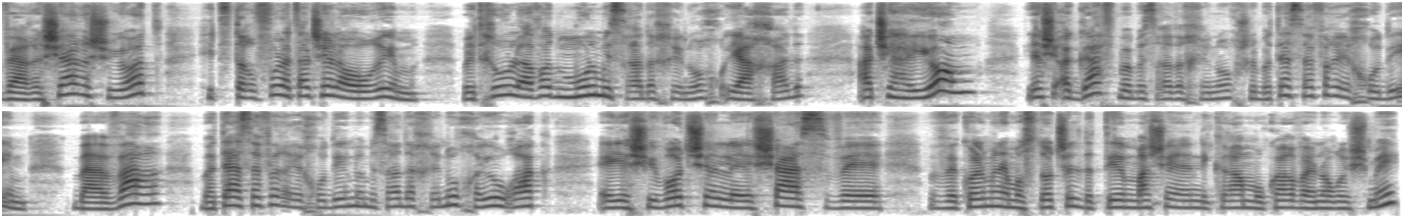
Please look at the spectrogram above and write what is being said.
והראשי הרשויות הצטרפו לצד של ההורים, והתחילו לעבוד מול משרד החינוך יחד, עד שהיום יש אגף במשרד החינוך של בתי ספר ייחודיים. בעבר, בתי הספר הייחודיים במשרד החינוך היו רק אה, ישיבות של אה, ש"ס ו- וכל מיני מוסדות של דתיים, מה שנקרא מוכר ואינו רשמי.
